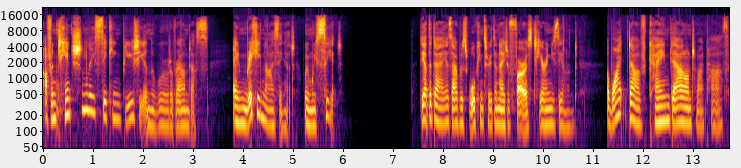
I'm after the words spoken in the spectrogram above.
of intentionally seeking beauty in the world around us and recognizing it when we see it. The other day, as I was walking through the native forest here in New Zealand, a white dove came down onto my path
